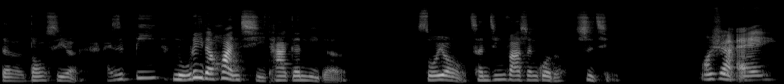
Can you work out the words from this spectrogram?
的东西了。还是 B 努力的唤起他跟你的所有曾经发生过的事情。我选 A，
